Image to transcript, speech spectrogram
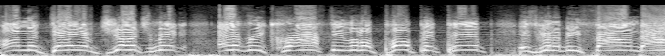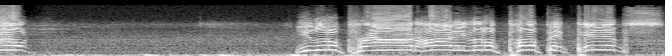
On the day of judgment, every crafty little pulpit pimp is going to be found out. You little proud, haughty little pulpit pimps,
